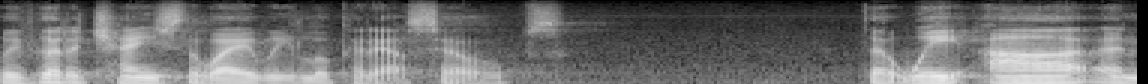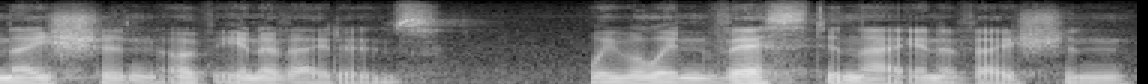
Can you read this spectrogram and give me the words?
we've got to change the way we look at ourselves. That we are a nation of innovators. We will invest in that innovation.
